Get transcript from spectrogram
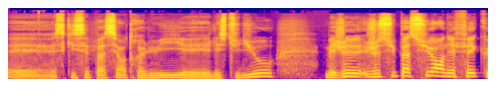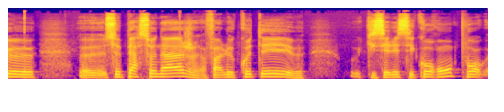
ce qui s'est passé entre lui et les studios, mais je ne suis pas sûr en effet que euh, ce personnage, enfin le côté euh, qui s'est laissé corrompre, pour,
